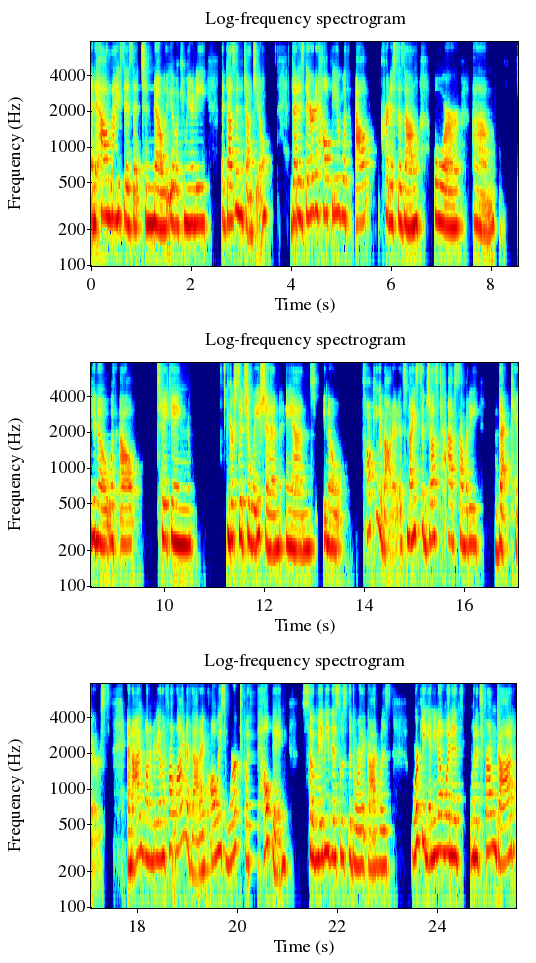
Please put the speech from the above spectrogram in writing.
And how nice is it to know that you have a community that doesn't judge you, that is there to help you without criticism or, um, you know, without taking your situation and, you know, talking about it. It's nice to just have somebody that cares. And I wanted to be on the front line of that. I've always worked with helping. So maybe this was the door that God was working. And you know, when it's when it's from God,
